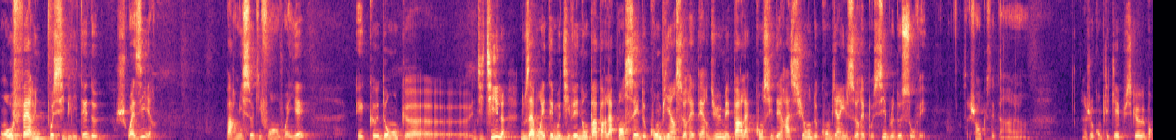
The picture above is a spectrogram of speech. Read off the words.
ont offert une possibilité de choisir parmi ceux qu'il faut envoyer et que donc, euh, dit-il, nous avons été motivés non pas par la pensée de combien serait perdu, mais par la considération de combien il serait possible de sauver. Sachant que c'est un, jeu compliqué, puisque, bon.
